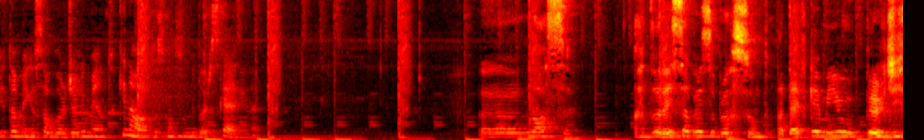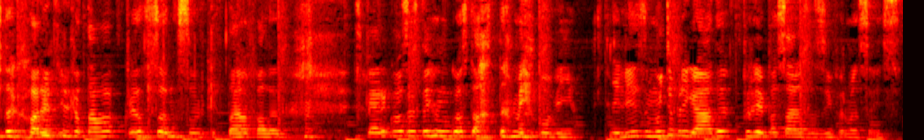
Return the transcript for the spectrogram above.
e também o sabor de alimento, que não é o que os consumidores querem, né? Uh, nossa, adorei saber sobre o assunto. Até fiquei meio perdida agora aqui que eu tava pensando sobre o que tu tava falando. Espero que vocês tenham gostado também, povinho. Elise, muito obrigada por repassar essas informações.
